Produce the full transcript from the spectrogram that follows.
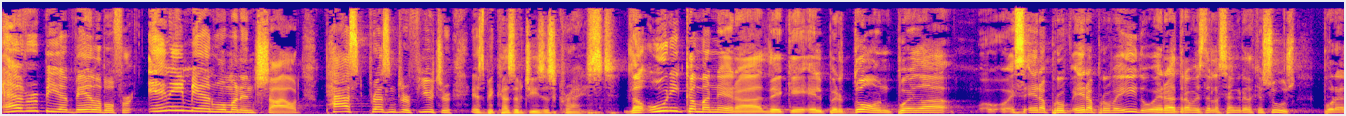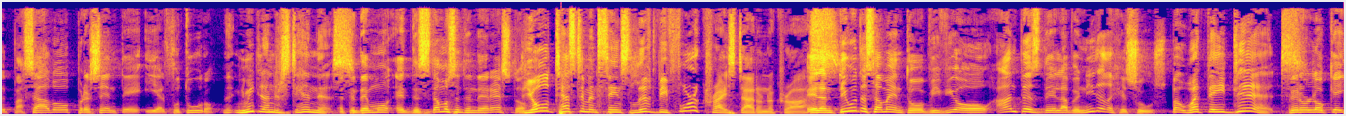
ever be available for any man, woman, and child, past, present, or future, is because of Jesus Christ. La única manera de que el perdón pueda era, era proveído era a través de la sangre de Jesús, por el pasado, presente y el futuro. You need to understand this. Entendemos, eh, necesitamos entender esto. The Old Testament saints lived before Christ died on the cross. El Antiguo Testamento vivió antes de la venida de Jesús, But what they did, pero lo que and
